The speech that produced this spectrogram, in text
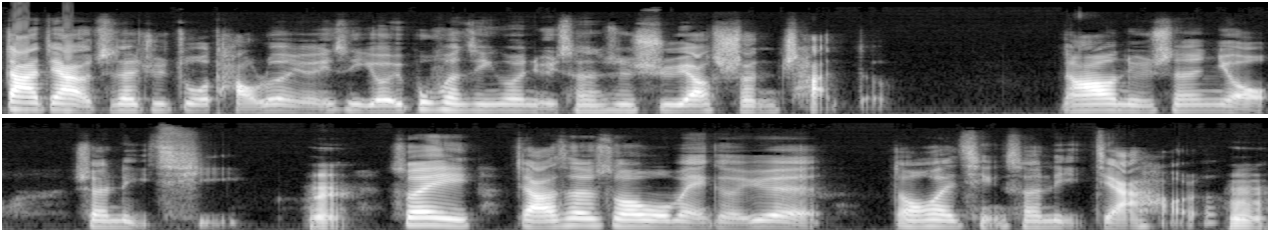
大家有在去做讨论，原因是有一部分是因为女生是需要生产的，然后女生有生理期，对，所以假设说我每个月都会请生理假好了，嗯，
